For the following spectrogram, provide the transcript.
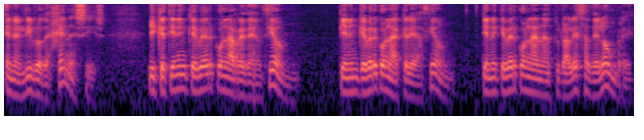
en el libro de Génesis y que tienen que ver con la redención, tienen que ver con la creación, tiene que ver con la naturaleza del hombre,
